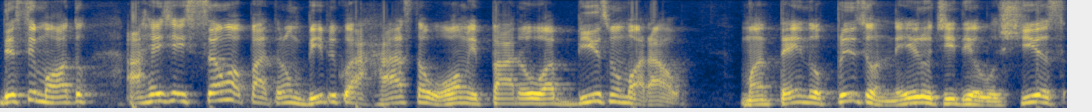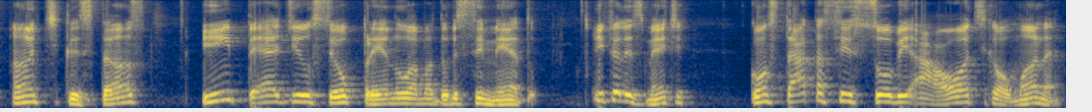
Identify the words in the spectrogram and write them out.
Desse modo, a rejeição ao padrão bíblico arrasta o homem para o abismo moral, mantendo-o prisioneiro de ideologias anticristãs e impede o seu pleno amadurecimento. Infelizmente, constata-se sob a ótica humana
